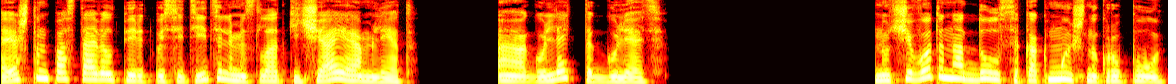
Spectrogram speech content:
Эштон поставил перед посетителями сладкий чай и омлет. А гулять так гулять. «Ну чего ты надулся, как мышь на крупу?»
